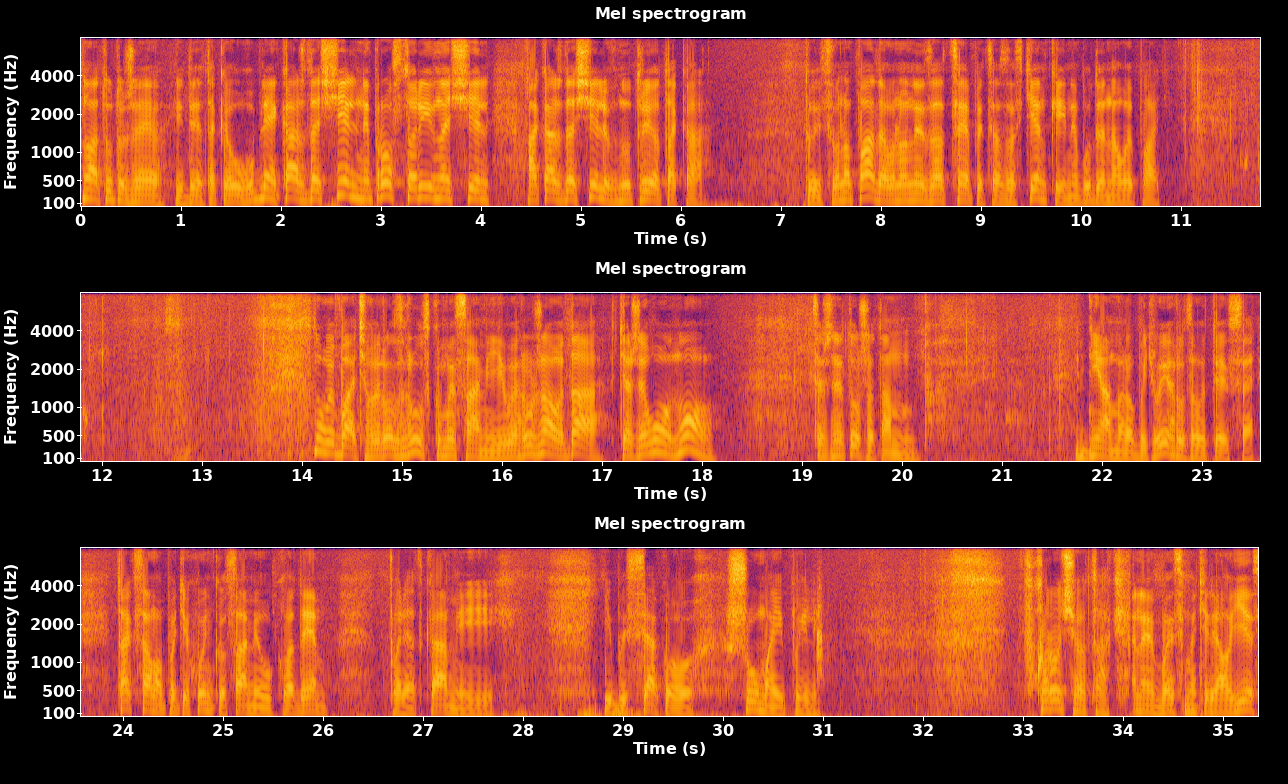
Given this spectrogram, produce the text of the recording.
Ну а тут вже йде таке углублення. Кожна щель не просто рівна щель, а кожна щель внутрі отака. Тобто воно падає, воно не зацепиться за стінки і не буде налипати. Ну, ви бачили розгрузку, ми самі її вигружали. Так, да, тяжело, але це ж не то, що там днями робить, вигрузили те і все. Так само потихоньку самі укладемо порядками і, і без всякого шума і пилі. Коротше, отак. У мене весь матеріал є.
